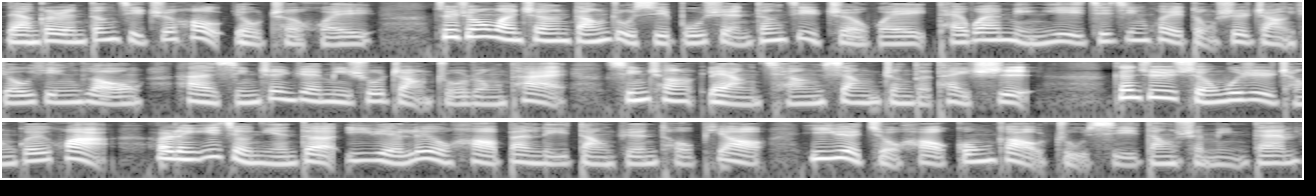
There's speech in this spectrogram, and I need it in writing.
两个人登记之后又撤回。最终完成党主席补选登记者为台湾民意基金会董事长尤银龙和行政院秘书长卓荣泰，形成两强相争的态势。根据选务日程规划，二零一九年的一月六号办理党员投票，一月九号公告主席当选名单。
